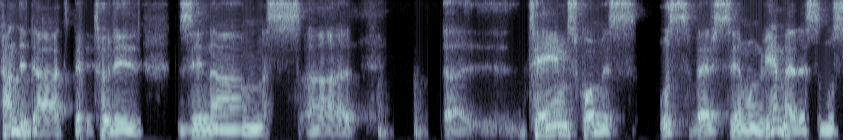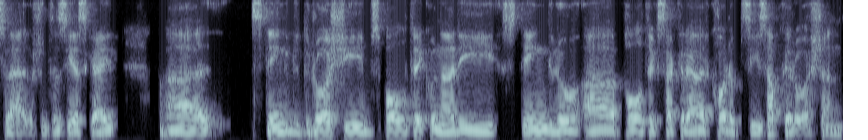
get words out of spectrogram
kandidātu, bet tur ir zināmas uh, uh, tēmas, ko mēs uzsversim un vienmēr esam uzsvēruši. Tas ieskait uh, stingru drošības politiku un arī stingru uh, politiku sakarā ar korupcijas apkarošanu.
